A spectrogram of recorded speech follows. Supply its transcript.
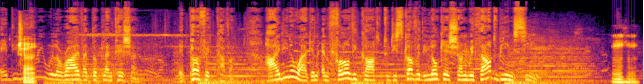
A delivery will arrive at the plantation. A perfect cover. Hide in a wagon and follow the cart to discover the location without being seen. Mhm.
